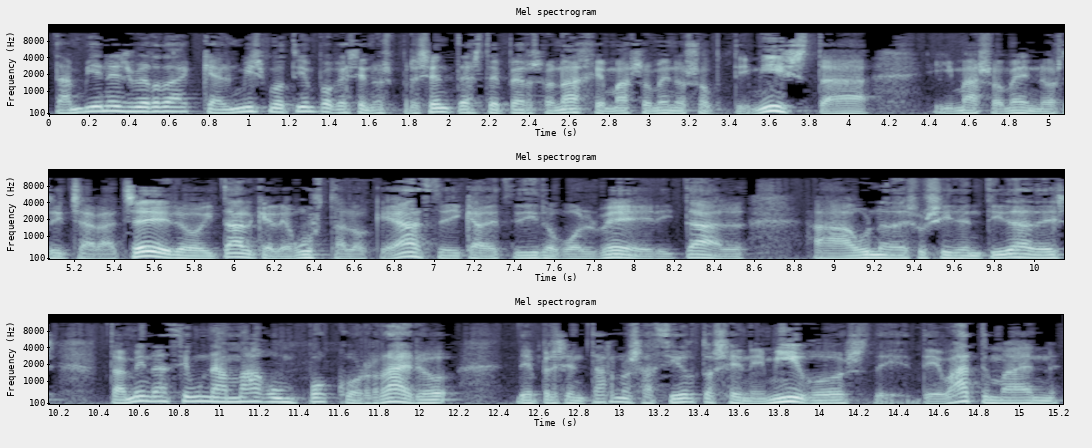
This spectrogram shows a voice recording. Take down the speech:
también es verdad que al mismo tiempo que se nos presenta este personaje más o menos optimista y más o menos dicharachero y tal, que le gusta lo que hace y que ha decidido volver y tal a una de sus identidades, también hace un amago un poco raro de presentarnos a ciertos enemigos de, Batman,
